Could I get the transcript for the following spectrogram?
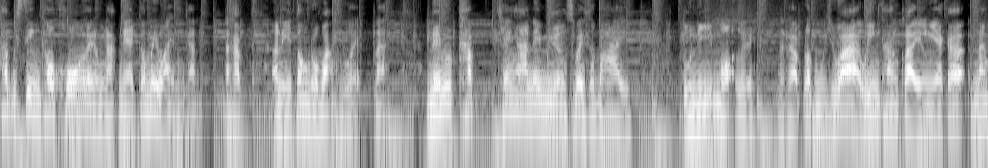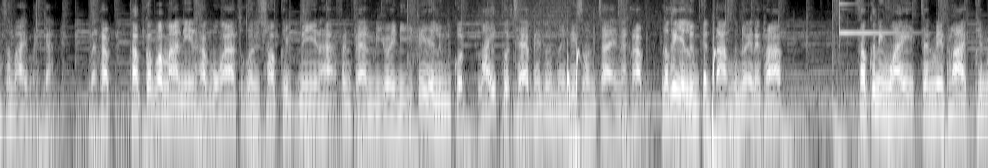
ถ้าไปซิ่งเข้าโค้งอะไรหนักๆเนี่ยก็ไม่ไหวเหมือนกันนะครับอันนี้ต้องระวังด้วยนะเน้นขับใช้งานในเมืองสบายๆตัวนี้เหมาะเลยนะครับแล้วผมคิดว่าวิ่งทางไกลอย่างเงี้ยก็นั่งสบายเหมือนกันนะครับครับก็ประมาณนี้นะครับผมว่าทุกคนจะชอบคลิปนี้นะฮะแฟนๆ BYD ก็อย่าลืมกดไลค์กดแชร์ให้เพื่อนๆที่สนใจนะครับแล้วก็อย่าลืมติดตามกันด้วยนะครับ ซับกระดิ่งไว้จะไม่พลาดคลิปใ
